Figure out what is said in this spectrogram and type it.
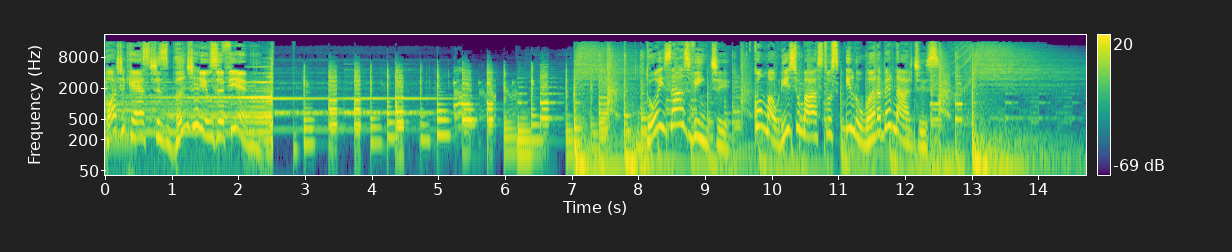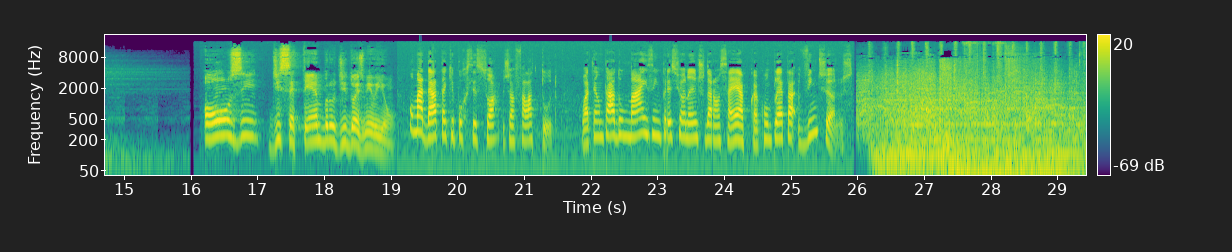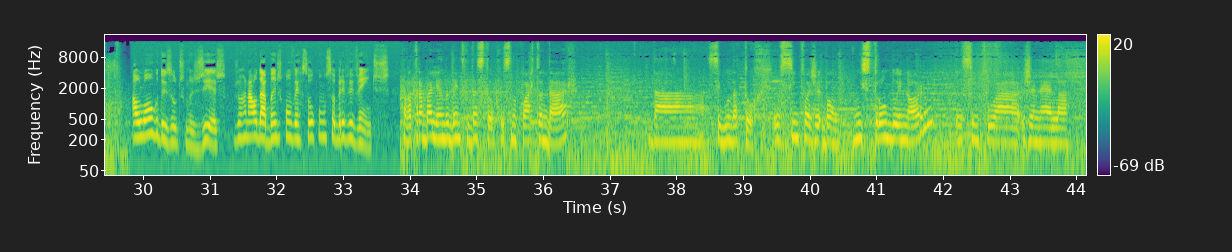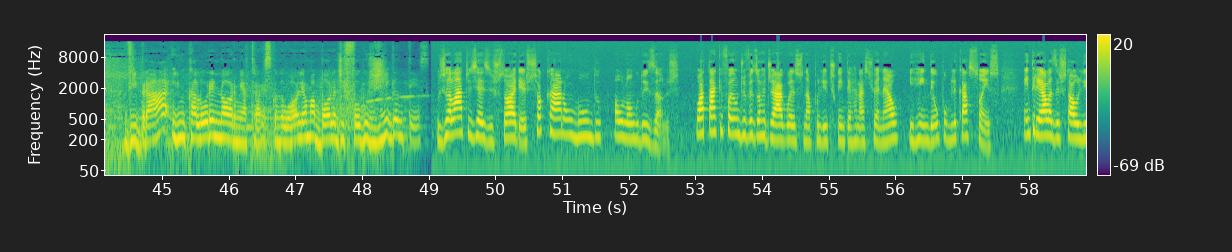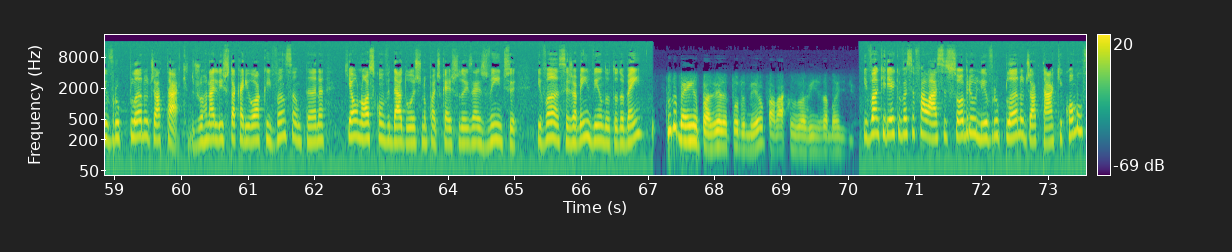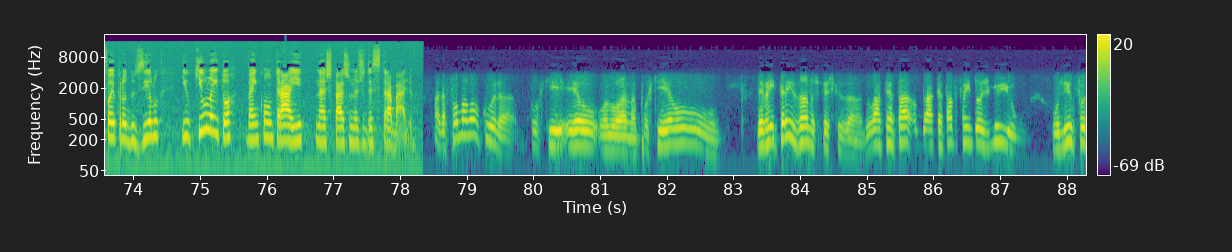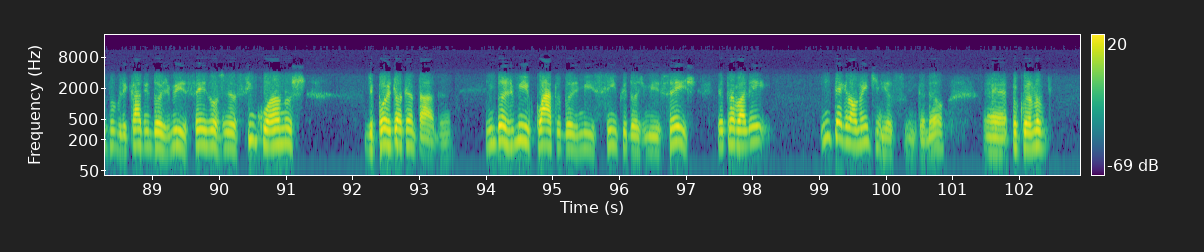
Podcasts Bangerils FM. Dois às 20, com Maurício Bastos e Luana Bernardes. 11 de setembro de 2001. Uma data que por si só já fala tudo. O atentado mais impressionante da nossa época completa 20 anos. Ao longo dos últimos dias, o Jornal da Band conversou com sobreviventes. Estava trabalhando dentro das torres, no quarto andar da segunda torre. Eu sinto, a, bom, um estrondo enorme, eu sinto a janela vibrar e um calor enorme atrás. Quando eu olho, é uma bola de fogo gigantesca. Os relatos e as histórias chocaram o mundo ao longo dos anos. O ataque foi um divisor de águas na política internacional e rendeu publicações. Entre elas está o livro Plano de Ataque, do jornalista carioca Ivan Santana, que é o nosso convidado hoje no podcast 2 às 20. Ivan, seja bem-vindo, tudo bem? Tudo bem, o prazer é todo meu falar com os ouvintes da Band News. Ivan, queria que você falasse sobre o livro Plano de Ataque, como foi produzi-lo e o que o leitor vai encontrar aí nas páginas desse trabalho. Olha, foi uma loucura, porque eu, Luana, porque eu Levei três anos pesquisando. O atentado, o atentado foi em 2001. O livro foi publicado em 2006, ou seja, cinco anos depois do atentado. Em 2004, 2005 e 2006, eu trabalhei integralmente nisso, entendeu? É, procurando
